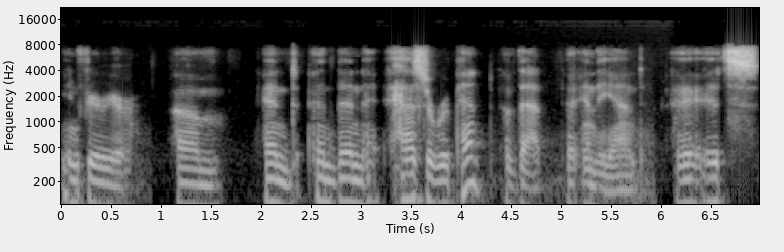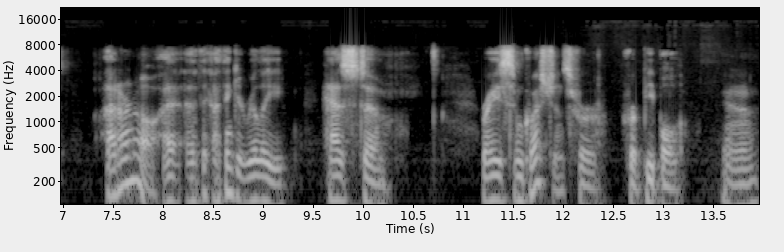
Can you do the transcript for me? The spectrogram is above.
inferior, um, and and then has to repent of that in the end. It's I don't know. I I, th- I think it really has to raise some questions for for people. You know.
